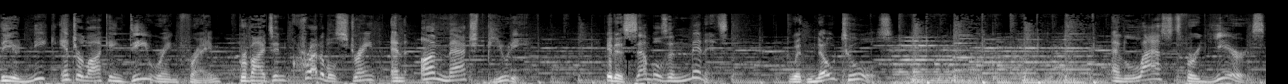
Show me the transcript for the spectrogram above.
The unique interlocking D ring frame provides incredible strength and unmatched beauty. It assembles in minutes with no tools and lasts for years.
